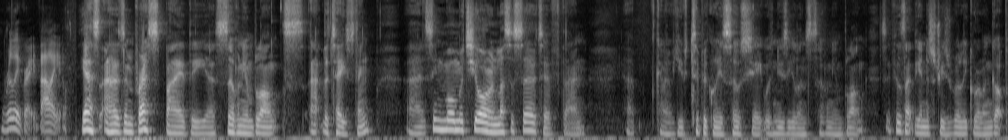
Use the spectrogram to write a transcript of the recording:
really great value. Yes, I was impressed by the uh, Sauvignon Blancs at the tasting. Uh, it seemed more mature and less assertive than uh, kind of you typically associate with New Zealand Sauvignon Blanc. So it feels like the industry is really growing up.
